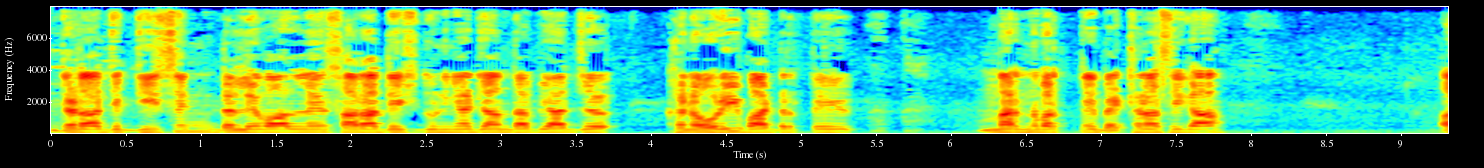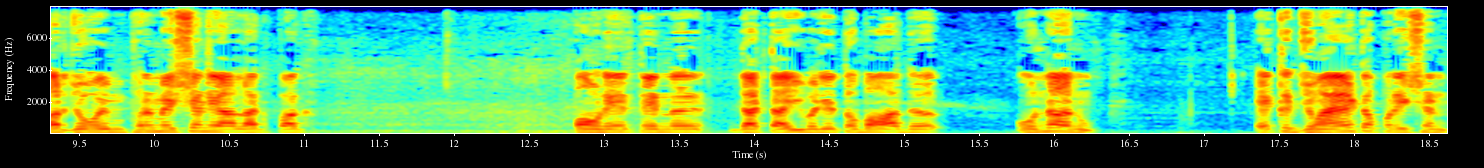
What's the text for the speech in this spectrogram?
ਜਿਹੜਾ ਜਗਜੀਤ ਸਿੰਘ ਡੱਲੇਵਾਲ ਨੇ ਸਾਰਾ ਦੇਸ਼ ਦੁਨੀਆ ਜਾਣਦਾ ਵੀ ਅੱਜ ਖਨੌਰੀ ਬਾਰਡਰ ਤੇ ਮਰਨ ਵਰਤ ਤੇ ਬੈਠਣਾ ਸੀਗਾ। ਔਰ ਜੋ ਇਨਫੋਰਮੇਸ਼ਨ ਆ ਲਗਭਗ ਪੌਣੇ 3 ਜਾਂ 2:30 ਵਜੇ ਤੋਂ ਬਾਅਦ ਉਹਨਾਂ ਨੂੰ ਇੱਕ ਜੁਆਇੰਟ ਆਪਰੇਸ਼ਨ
